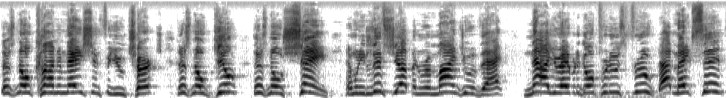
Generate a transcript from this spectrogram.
There's no condemnation for you, church. There's no guilt. There's no shame. And when he lifts you up and reminds you of that, now you're able to go produce fruit. That makes sense.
